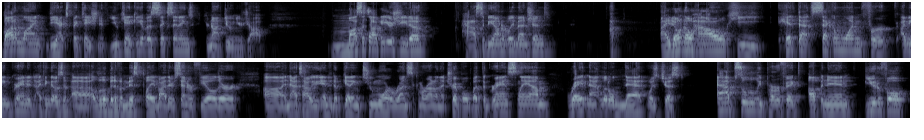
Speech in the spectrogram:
bottom line the expectation. If you can't give us six innings, you're not doing your job. Masataka Yoshida has to be honorably mentioned. I, don't know how he hit that second one for. I mean, granted, I think that was a, a little bit of a misplay by their center fielder, uh, and that's how he ended up getting two more runs to come around on that triple. But the grand slam right in that little net was just absolutely perfect, up and in, beautiful.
